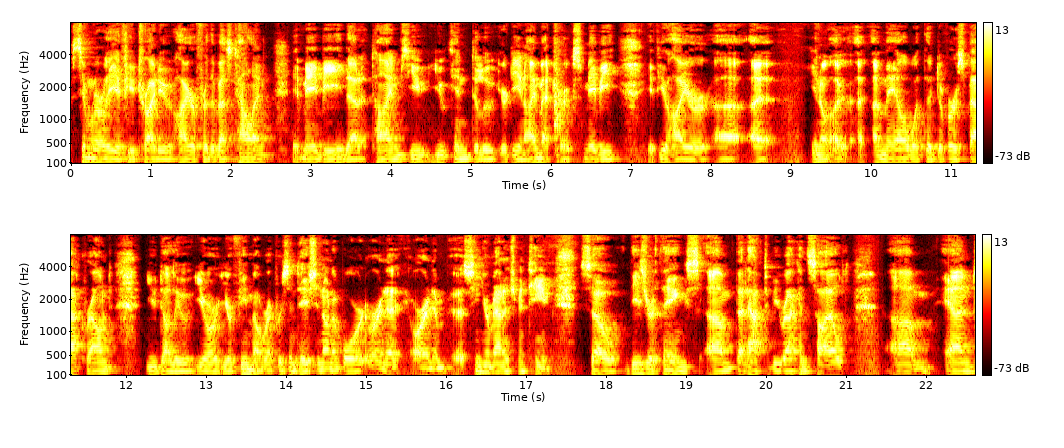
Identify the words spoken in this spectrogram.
similarly, if you try to hire for the best talent, it may be that at times you you can dilute your DNI metrics. Maybe if you hire uh, a you know a, a, male with a diverse background, you dilute your your female representation on a board or in a or in a, senior management team. So these are things um, that have to be reconciled, um, and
